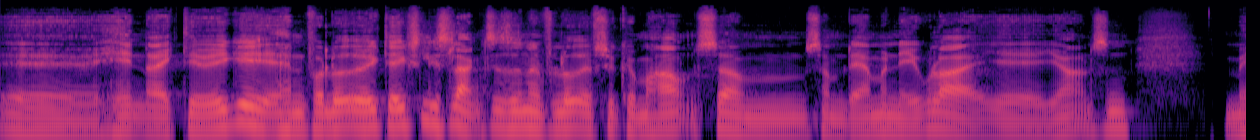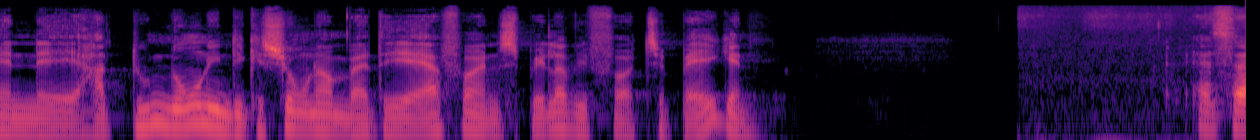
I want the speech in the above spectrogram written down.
Øh, Henrik, det er jo ikke, han forlod jo ikke, det er ikke så lige så lang tid siden, han forlod FC København, som, som det er med Nikolaj øh, Jørgensen. Men øh, har du nogen indikation om, hvad det er for en spiller, vi får tilbage igen? Altså,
